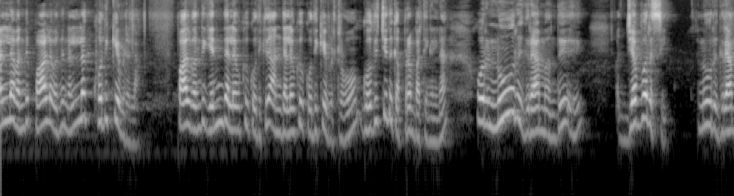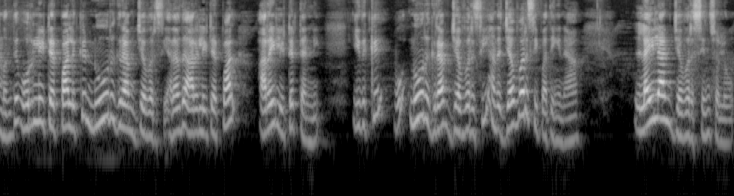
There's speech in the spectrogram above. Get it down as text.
நல்லா வந்து பாலை வந்து நல்லா கொதிக்க விடலாம். பால் வந்து எந்த அளவுக்கு கொதிக்குதோ அந்த அளவுக்கு கொதிக்க விட்டுருவோம். கொதிச்சதுக்கப்புறம் பார்த்திங்கன்னா ஒரு நூறு கிராம் வந்து ஜவ்வரிசி நூறு கிராம் வந்து ஒரு லிட்டர் பாலுக்கு நூறு கிராம் ஜவ்வரிசி அதாவது அரை லிட்டர் பால் அரை லிட்டர் தண்ணி. இதுக்கு நூறு கிராம் ஜவ்வரிசி. அந்த ஜவ்வரிசி பார்த்திங்கன்னா லைலான் ஜவ்வரிசின்னு சொல்லுவோம்.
